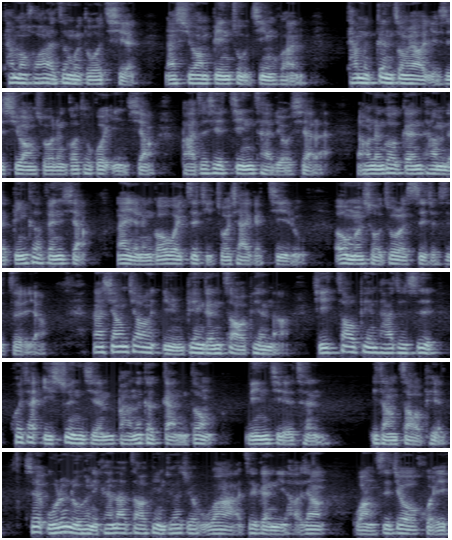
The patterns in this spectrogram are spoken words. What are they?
他们花了这么多钱，那希望宾主尽欢，他们更重要也是希望说能够透过影像把这些精彩留下来，然后能够跟他们的宾客分享，那也能够为自己做下一个记录。而我们所做的事就是这样。那相较影片跟照片啊。其实照片它就是会在一瞬间把那个感动凝结成一张照片，所以无论如何你看到照片，你就会觉得哇，这个你好像往事就回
